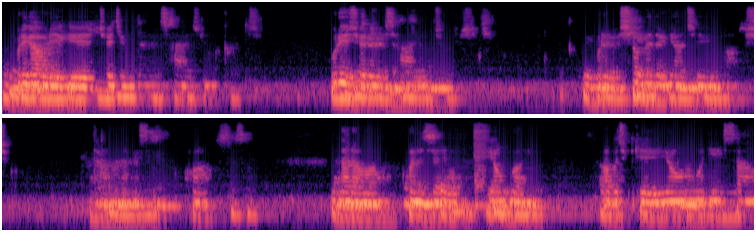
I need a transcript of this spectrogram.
우리가 우리에게 죄 지은 자를 사하여 주는 것 같이 우리 죄를 사하여 주옵시고 우리를 시험에 들게 하지 마옵시고 다만 하면서 구하옵소서 나라와 권세와 영광이 아버지께 영원히 쌓아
